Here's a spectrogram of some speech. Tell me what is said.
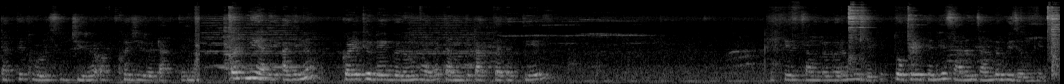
टाकते थोडंसं जिरं अख्खं जिरं टाकते ना तर मी आधी आधी ना कढई ठेवले गरम व्हायला त्यामध्ये टाकते आता तेल. तेल चांगलं गरम होते तोपर्यंत हे सारण चांगलं भिजवून घेते.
